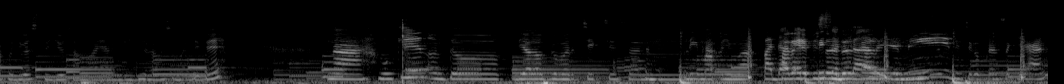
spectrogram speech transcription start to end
aku juga setuju sama yang dibilang sama Dede. Nah, mungkin untuk dialog gemercik season Lima. 5 pada, pada episode, kali ini dicukupkan sekian.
